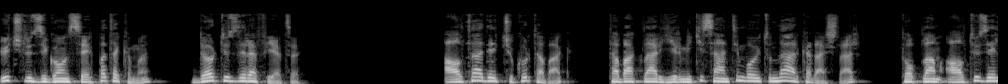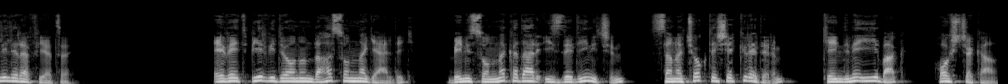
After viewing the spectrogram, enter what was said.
Üçlü zigon sehpa takımı, 400 lira fiyatı. 6 adet çukur tabak, tabaklar 22 santim boyutunda arkadaşlar, toplam 650 lira fiyatı. Evet bir videonun daha sonuna geldik. Beni sonuna kadar izlediğin için sana çok teşekkür ederim. Kendine iyi bak, hoşça kal.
